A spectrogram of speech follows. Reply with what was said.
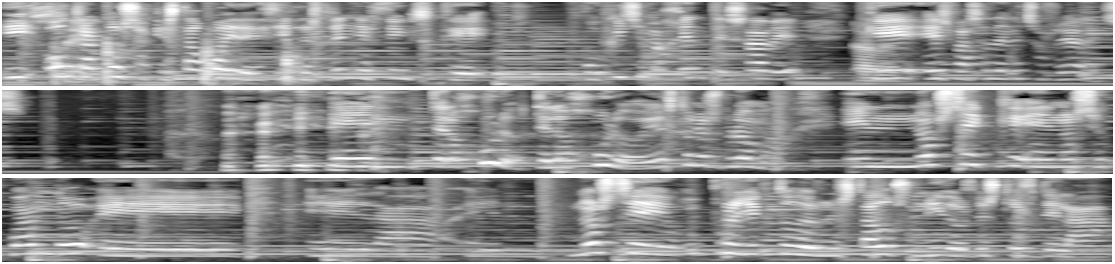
Y Sí. otra cosa que está guay de decir de Stranger Things que poquísima gente sabe A que es basada en hechos reales. En- te lo juro, te lo juro, esto no es broma. En no sé qué, no sé cuándo, eh, eh, la- el- no sé, un proyecto de los Estados Unidos, de estos de la,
